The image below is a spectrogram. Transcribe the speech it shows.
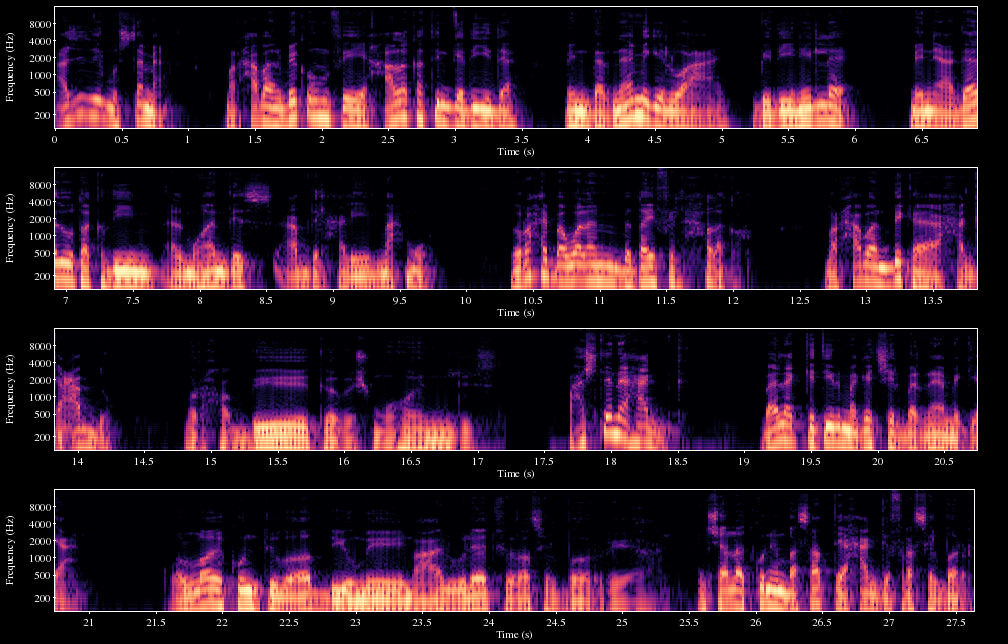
عزيزي المستمع مرحبا بكم في حلقة جديدة من برنامج الوعي بدين الله من إعداد وتقديم المهندس عبد الحليم محمود. نرحب أولا بضيف الحلقة. مرحبا بك يا حاج عبده مرحب بيك يا باشمهندس. وحشتنا يا حاج. بقالك كتير ما جيتش البرنامج يعني. والله كنت بقضي يومين مع الولاد في راس البر يعني. إن شاء الله تكون انبسطت يا حاج في راس البر.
